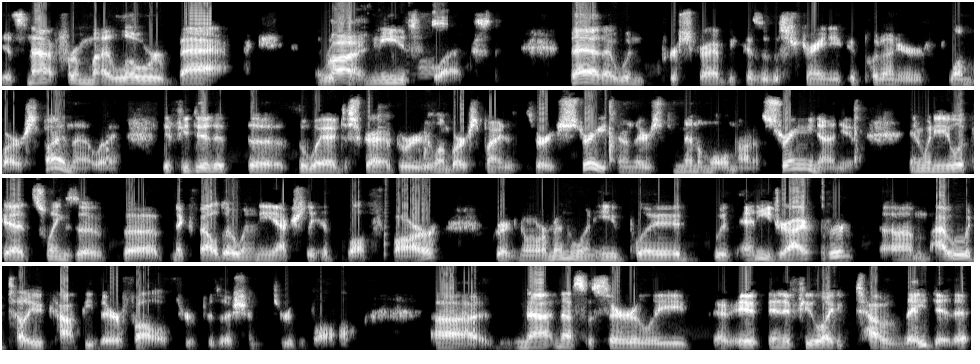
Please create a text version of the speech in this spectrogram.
It's not from my lower back with Right. my knees flexed. That I wouldn't prescribe because of the strain you could put on your lumbar spine that way. If you did it the, the way I described, where your lumbar spine is very straight and there's minimal amount of strain on you. And when you look at swings of uh, Nick Faldo when he actually hit the ball far, Greg Norman when he played with any driver, um, I would tell you copy their follow through position through the ball. Uh, not necessarily, it, and if you liked how they did it,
